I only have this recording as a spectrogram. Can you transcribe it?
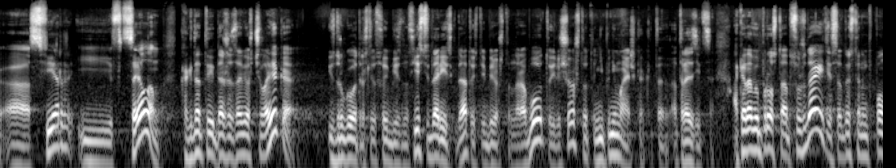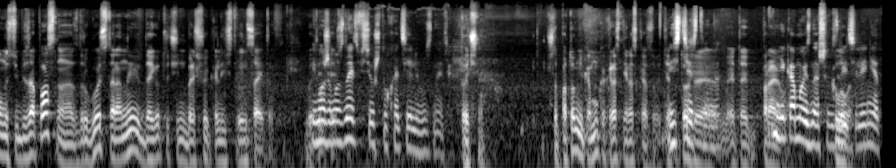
э, сфер. И в целом, когда ты даже зовешь человека из другой отрасли в свой бизнес, есть всегда риск, да, то есть ты берешь там на работу или еще что-то, не понимаешь, как это отразится. А когда вы просто обсуждаете, с одной стороны, это полностью безопасно, а с другой стороны, дает очень большое количество инсайтов. И можем части. узнать все, что хотели узнать. Точно. Чтобы потом никому как раз не рассказывать. Это Естественно. тоже это правило. Никому из наших клуба. зрителей нет.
